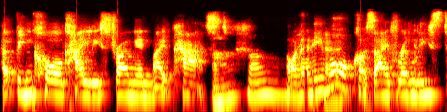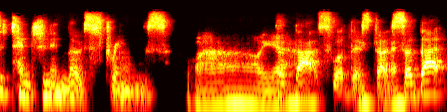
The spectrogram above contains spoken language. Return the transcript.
have been called highly strung in my past. Uh-huh. Not okay. anymore because I've released the tension in those strings. Wow. Yeah. So that's what this okay. does. So that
